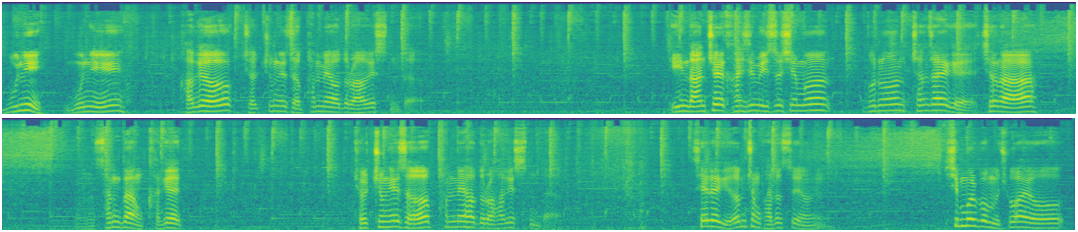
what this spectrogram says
문의 문의 가격 절충해서 판매하도록 하겠습니다. 이 난초에 관심 있으신 분은 천사에게 전화 음, 상담 가격 절충해서 판매하도록 하겠습니다. 세력이 엄청 받았어요. 신물 보면 좋아요.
